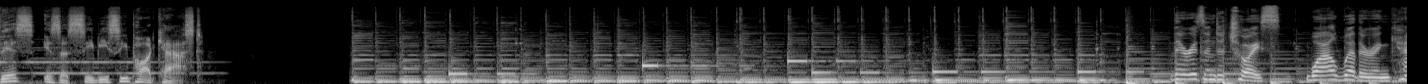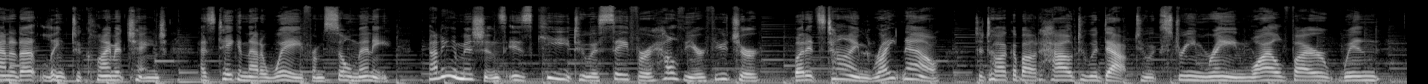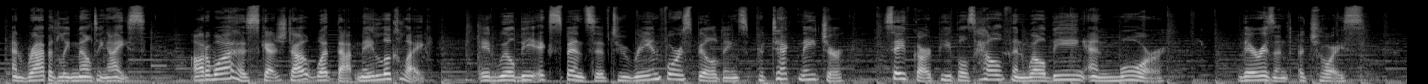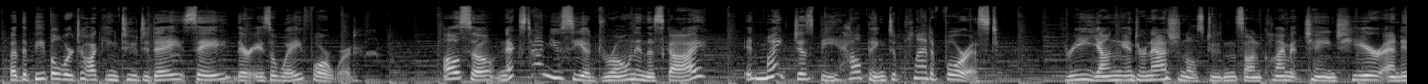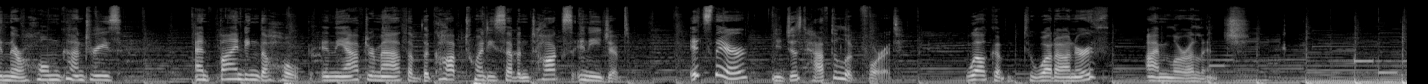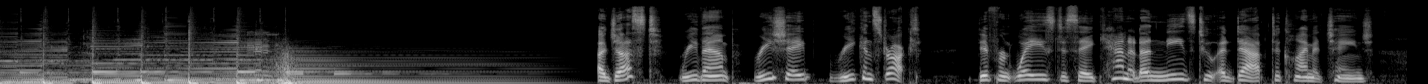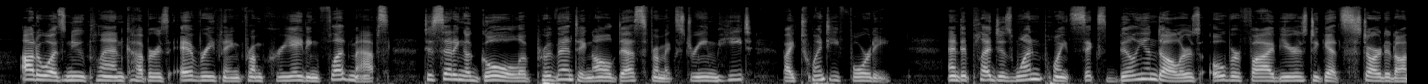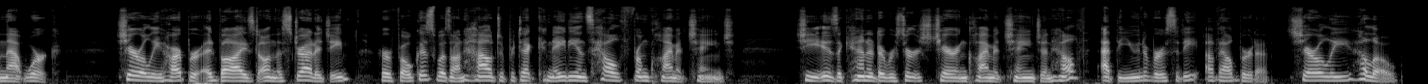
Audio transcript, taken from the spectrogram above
This is a CBC podcast. There isn't a choice. Wild weather in Canada linked to climate change has taken that away from so many. Cutting emissions is key to a safer, healthier future, but it's time right now to talk about how to adapt to extreme rain, wildfire, wind, and rapidly melting ice. Ottawa has sketched out what that may look like. It will be expensive to reinforce buildings, protect nature, safeguard people's health and well being, and more. There isn't a choice. But the people we're talking to today say there is a way forward. Also, next time you see a drone in the sky, it might just be helping to plant a forest. Three young international students on climate change here and in their home countries and finding the hope in the aftermath of the COP27 talks in Egypt. It's there, you just have to look for it. Welcome to What on Earth? I'm Laura Lynch. Adjust, revamp, reshape, reconstruct. Different ways to say Canada needs to adapt to climate change. Ottawa's new plan covers everything from creating flood maps to setting a goal of preventing all deaths from extreme heat by 2040. And it pledges $1.6 billion over five years to get started on that work. Sherilee Harper advised on the strategy. Her focus was on how to protect Canadians' health from climate change. She is a Canada Research Chair in Climate Change and Health at the University of Alberta. Sherilee hello.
